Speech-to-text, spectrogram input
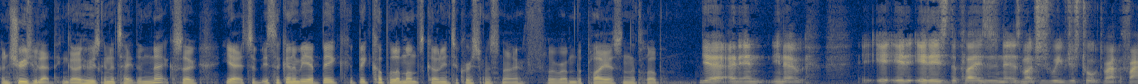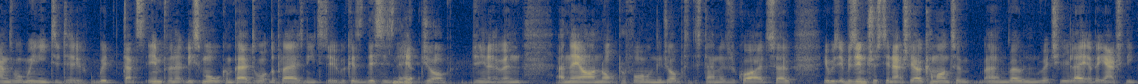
and Shrewsbury let them go, who's going to take them next? So yeah, it's a, it's going to be a big big couple of months going into Christmas now for um, the players and the club. Yeah, and and you know. It, it, it is the players, isn't it? As much as we've just talked about the fans, what we need to do, that's infinitely small compared to what the players need to do because this is their job you know, and, and they are not performing the job to the standards required. So it was it was interesting actually. I'll come on to um, Roland Wycherley later, but he actually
